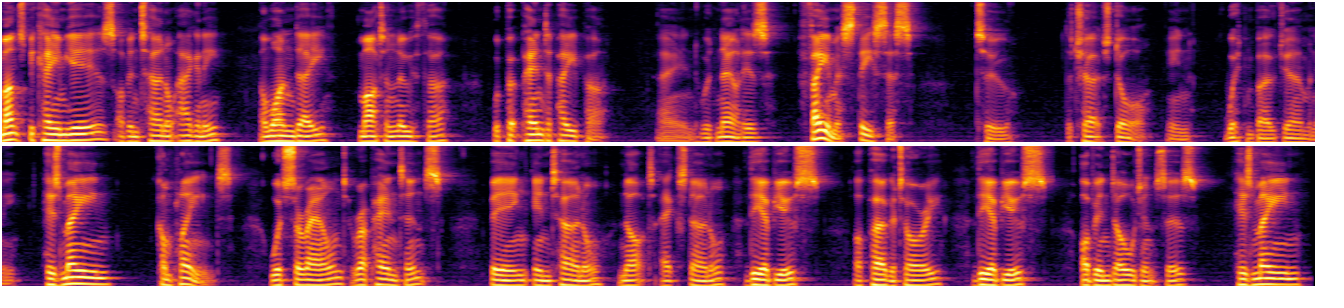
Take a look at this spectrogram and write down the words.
Months became years of internal agony, and one day Martin Luther would put pen to paper and would nail his famous thesis to the church door in Wittenberg, Germany. His main complaints would surround repentance being internal, not external, the abuse of purgatory, the abuse of indulgences. His main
